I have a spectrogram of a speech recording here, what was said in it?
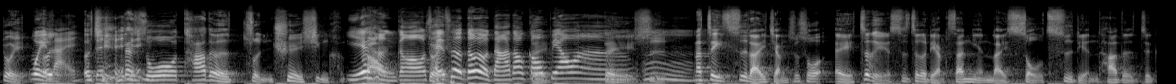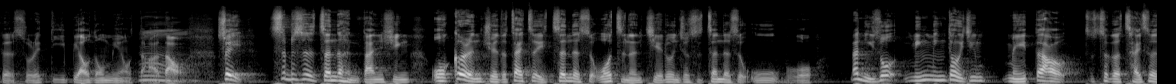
对未来，而且应该说他的准确性很高也很高，猜测都有达到高标啊。对，对是。嗯、那这一次来讲，就说，哎、欸，这个也是这个两三年来首次连他的这个所谓低标都没有达到，嗯、所以是不是真的很担心？我个人觉得在这里真的是，我只能结论就是真的是五五波。那你说明明都已经没到这个猜测。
